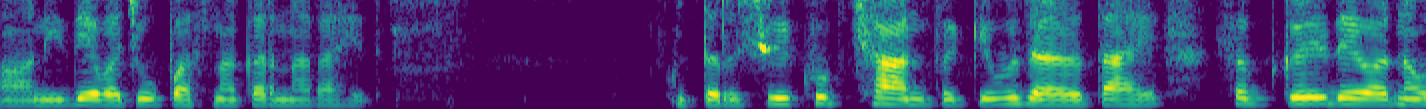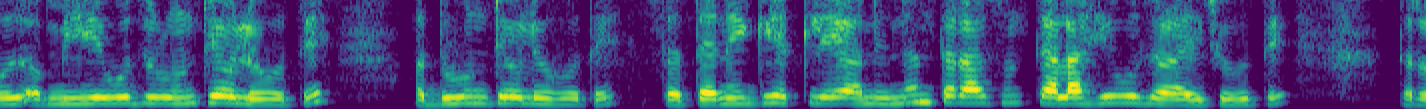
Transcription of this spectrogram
आणि देवाची उपासना करणार आहेत. तर श्री खूप छानपैकी उजळत आहे. सगळे देवांना उज मी हे उजळून ठेवले होते. धुवून ठेवले होते. तर त्याने घेतले आणि नंतर अजून त्यालाही उजळायचे होते. तर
